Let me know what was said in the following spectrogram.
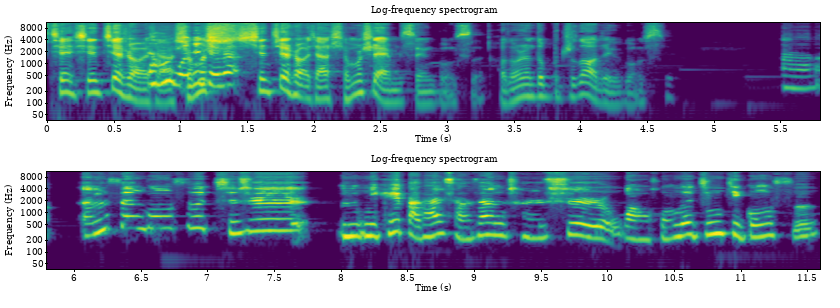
先先介绍一然后下什么我就觉得是，先介绍一下什么是 MCN 公司，好多人都不知道这个公司。嗯、m c n 公司其实，嗯，你可以把它想象成是网红的经纪公司。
